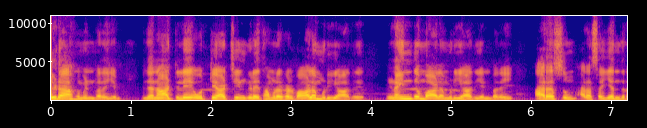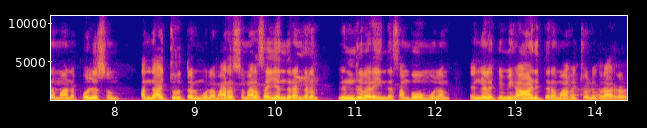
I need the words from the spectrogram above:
ஈடாகும் என்பதையும் இந்த நாட்டிலே ஒற்றையாட்சியின் கீழே தமிழர்கள் வாழ முடியாது இணைந்தும் வாழ முடியாது என்பதை அரசும் அரச இயந்திரமான பொலிசும் அந்த அச்சுறுத்தல் மூலம் அரசும் அரச இயந்திரங்களும் இன்று வரை இந்த சம்பவம் மூலம் எங்களுக்கு மிக ஆணித்தரமாக சொல்லுகிறார்கள்.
